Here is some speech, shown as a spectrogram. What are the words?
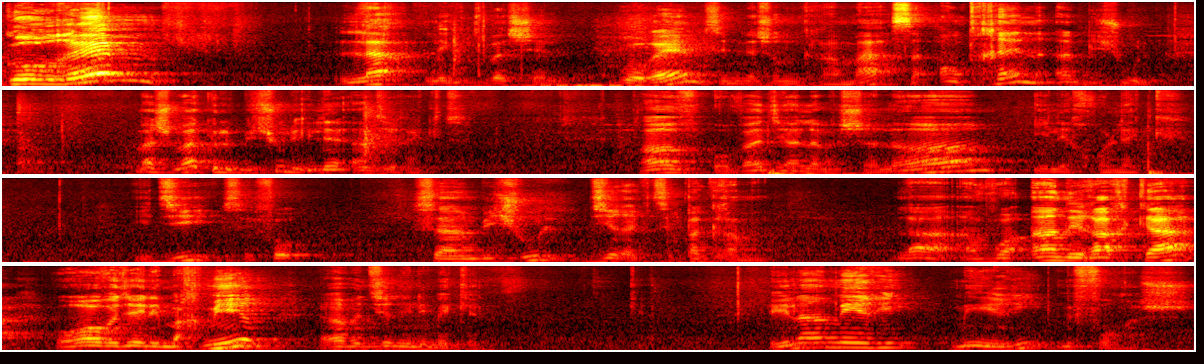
gorem la lektbachel. Gorem, c'est une nation de gramma, ça entraîne un bichoul. Machma que le bichoul il est indirect. Rav Ovadia Shalom, il est cholek. Il dit, c'est faux. C'est un bichoul direct, c'est pas gramma. Là, on voit un des rares cas où Rav Ovadia il est mahmir, et Rav Ovadia il est mekel. Et un Meiri, Meiri, mais forache.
